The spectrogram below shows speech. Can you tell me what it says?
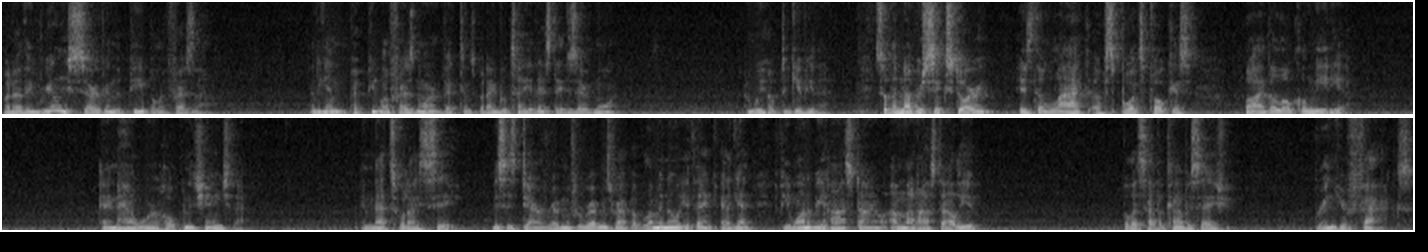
But are they really serving the people in Fresno? And again, people in Fresno aren't victims, but I will tell you this they deserve more. And we hope to give you that. So, the number six story is the lack of sports focus by the local media and how we're hoping to change that. And that's what I see. This is Darren Redmond for Redmond's Wrap Up. Let me know what you think. And again, if you want to be hostile, I'm not hostile to you. But let's have a conversation. Bring your facts.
